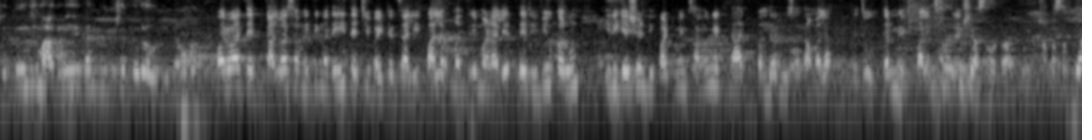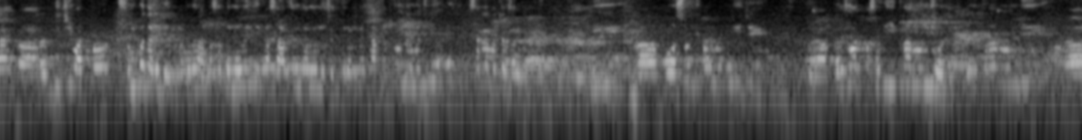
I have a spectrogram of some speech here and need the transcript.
शेतकऱ्यांची मागणी आणि प्रतिशत वेगळं होतं. त्याबाबत परवा ते कालवा समितीमध्येही त्याची बैठक झाली. पालकमंत्री म्हणाले ते रिव्ह्यू करून इरिगेशन डिपार्टमेंट सांगून एक दहा पंधरा दिवसात आम्हाला त्याचं उत्तर मिळेल. दुसरा एक विषय असा होता की आता सध्या अं, रब्बीची वाटप संपत आलेली आहे. म्हणजे आता सध्या नवीन एक असं अडचण झालेली आहे शेतकऱ्यांना की आपल्या पुरंदरमध्ये मी सगळ्या मतदारसंघात की अं, महसूल डिपार्टमेंटनी जे अं, कर्ज वाटपासाठी इकरार नोंदी होत्या. त्या इकरार नोंदी अं,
